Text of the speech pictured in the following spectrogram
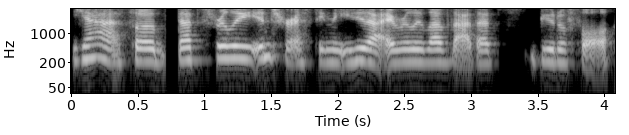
yeah, so that's really interesting that you do that. I really love that. That's beautiful.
